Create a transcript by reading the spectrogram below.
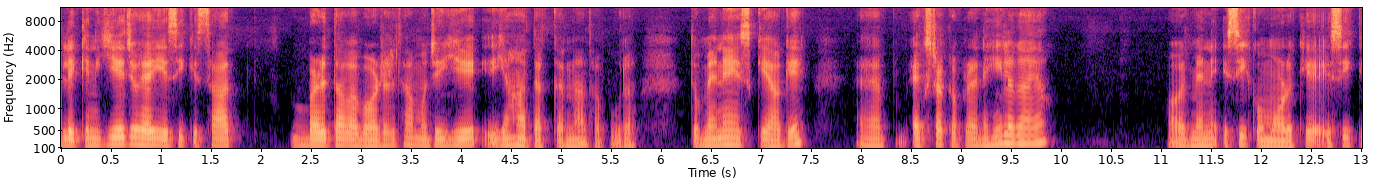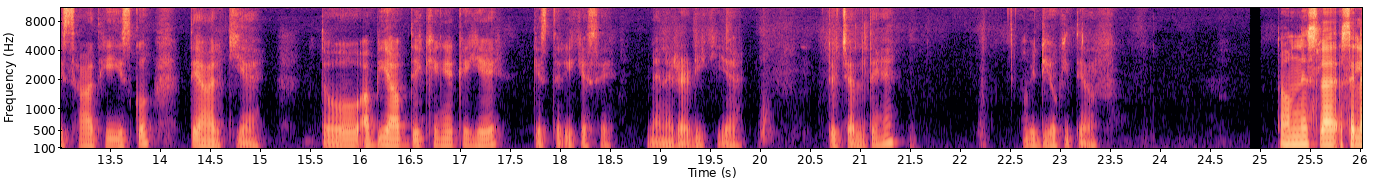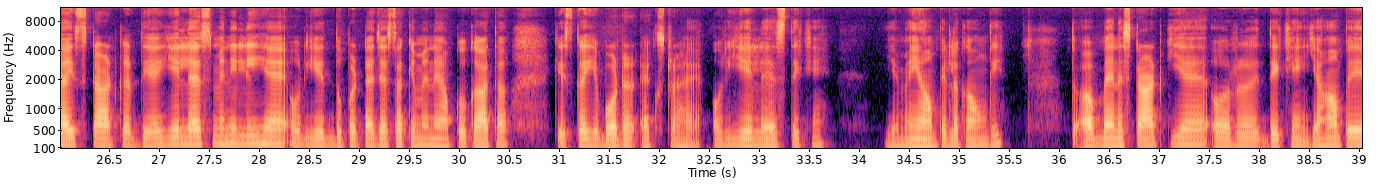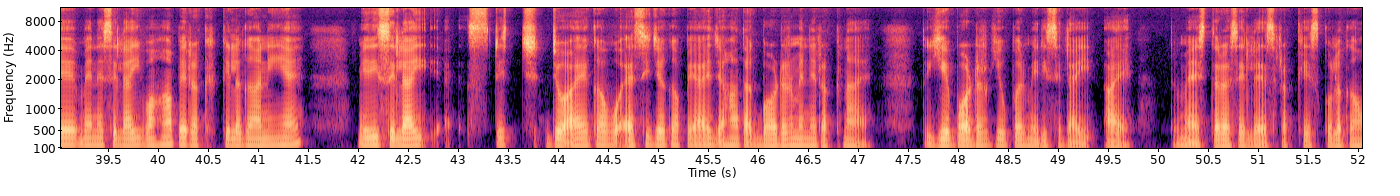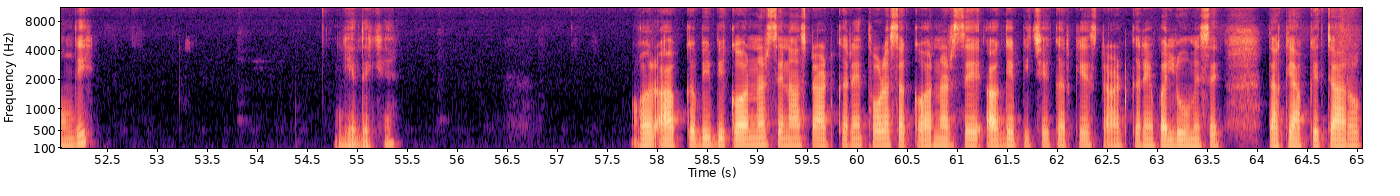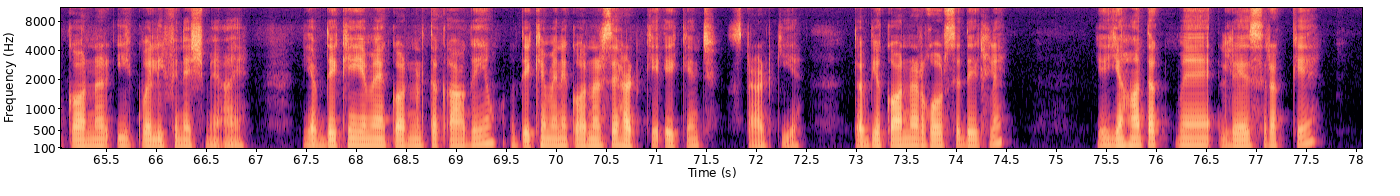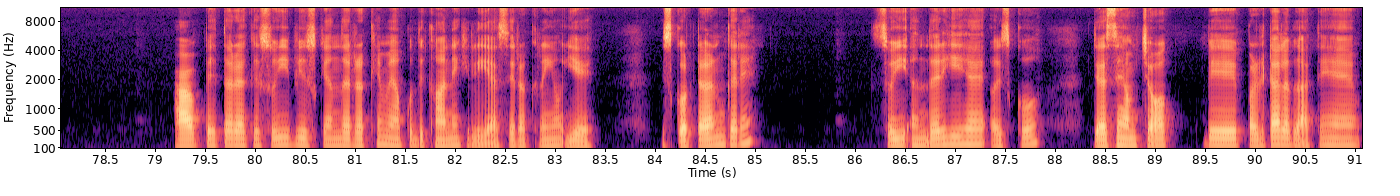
लेकिन ये जो है इसी के साथ बढ़ता हुआ बॉर्डर था, मुझे ये यहाँ तक करना था पूरा। तो मैंने इसके आगे एक्स्ट्रा कपड़ा नहीं लगाया और मैंने इसी को मोड़ के, इसी के साथ ही इसको तैयार किया है। तो अभी आप देखेंगे कि ये किस तरीके से मैंने रेडी किया है। तो चलते हैं वीडियो की तरफ़। तो हमने सिलाई स्टार्ट कर दिया। ये लेस मैंने ली है और ये दुपट्टा, जैसा कि मैंने आपको कहा था कि इसका ये बॉर्डर एक्स्ट्रा है और ये लेस देखें, ये मैं यहाँ पे लगाऊँगी। तो अब मैंने स्टार्ट किया है और देखें, यहाँ पे मैंने सिलाई वहाँ पे रख के लगानी है। मेरी सिलाई स्टिच जो आएगा वो ऐसी जगह पे आए जहाँ तक बॉर्डर मैंने रखना है। तो ये बॉर्डर के ऊपर मेरी सिलाई आए। तो मैं इस तरह से लेस रख के इसको लगाऊँगी। ये देखें। और आप कभी भी कॉर्नर से ना स्टार्ट करें, थोड़ा सा कॉर्नर से आगे पीछे करके स्टार्ट करें पल्लू में से, ताकि आपके चारों कॉर्नर इक्वली फिनिश में आए। ये अब देखें, ये मैं कॉर्नर तक आ गई हूँ। देखें, मैंने कॉर्नर से हट के एक इंच स्टार्ट किया तो अब ये कॉर्नर गौर से देख लें। ये यहाँ तक मैं लेस रख के, आप बेहतर है कि सुई भी उसके अंदर रखें। मैं आपको दिखाने के लिए ऐसे रख रही हूँ। ये इसको टर्न करें। सुई अंदर ही है और इसको जैसे हम चौक पे पलटा लगाते हैं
